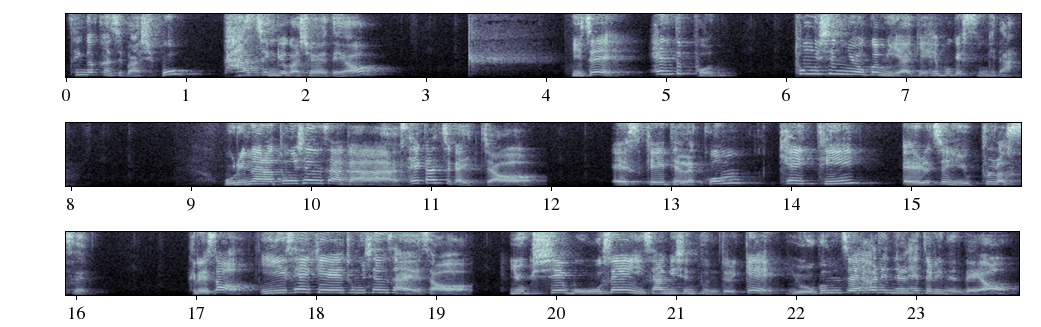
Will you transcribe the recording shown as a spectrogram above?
생각하지 마시고 다 챙겨가셔야 돼요. 이제 핸드폰, 통신요금 이야기 해보겠습니다. 우리나라 통신사가 세 가지가 있죠. SK텔레콤, KT, LG U+. 그래서 이 세 개의 통신사에서 65세 이상이신 분들께 요금제 할인을 해드리는데요.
